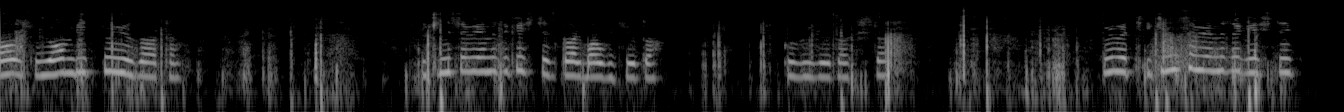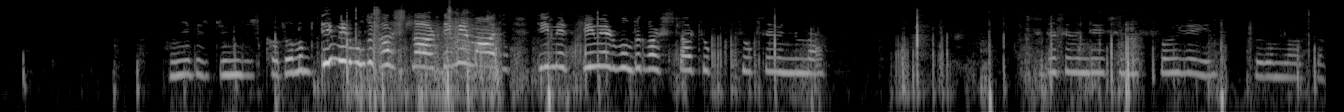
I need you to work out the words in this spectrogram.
Ha şu bitmiyor zaten. İkinci seviyemizi geçeceğiz galiba bu videoda. Bu videoda arkadaşlar. Evet ikinci seviyemize geçtik. Yine biz dümdüz kazalım. Demir bulduk arkadaşlar. Demir maden. Demir, demir bulduk arkadaşlar. Çok çok sevindim ben. Siz de sevindiyseniz söyleyin yorumlarda.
